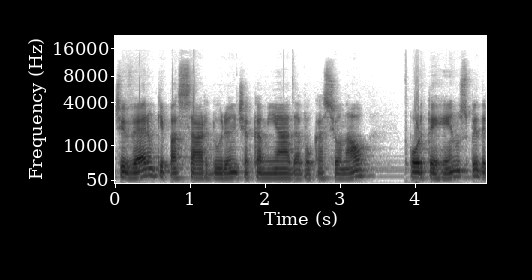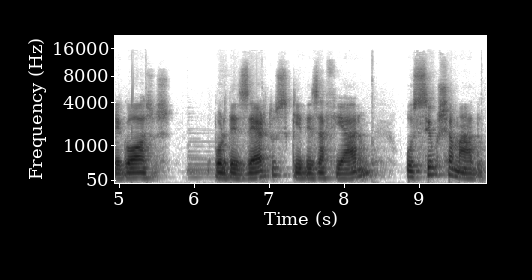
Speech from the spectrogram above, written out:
tiveram que passar durante a caminhada vocacional por terrenos pedregosos, por desertos que desafiaram o seu chamado,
